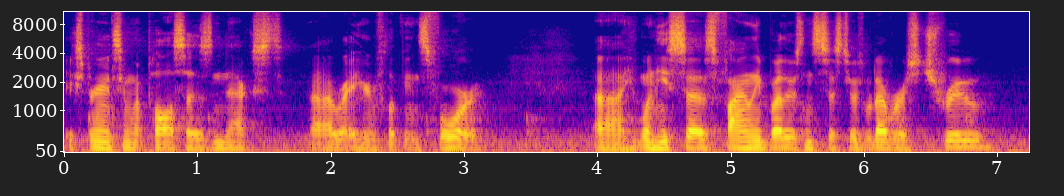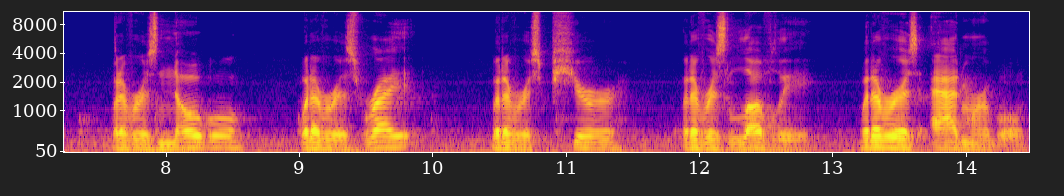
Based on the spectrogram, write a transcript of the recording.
experiencing what Paul says next, uh, right here in Philippians 4, uh, when he says, Finally, brothers and sisters, whatever is true, whatever is noble, whatever is right, whatever is pure, whatever is lovely, whatever is admirable,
